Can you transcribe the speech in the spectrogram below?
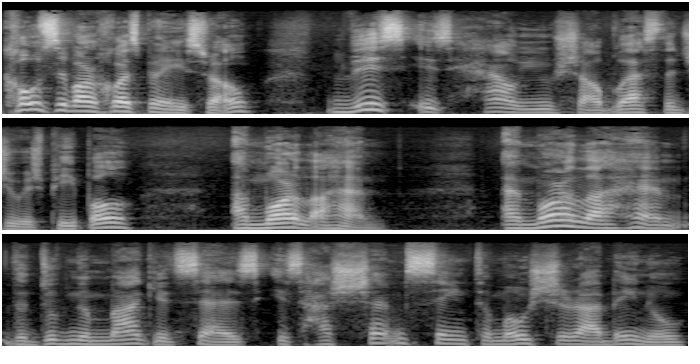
Kosev Archos b'nei Israel. This is how you shall bless the Jewish people. Amor lahem. Amor Lahem, the Dubna Magid says, is Hashem saying to Moshe Rabbeinu,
